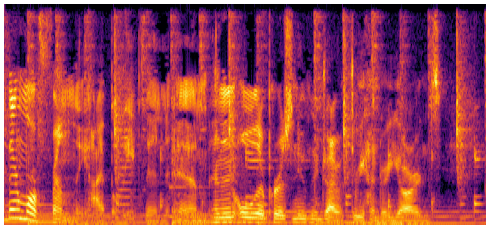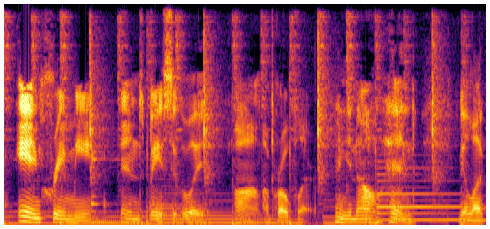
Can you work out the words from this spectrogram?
they're more friendly, I believe, than um, and an older person who can drive 300 yards and creamy and basically uh, a pro player, you know, and be like,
